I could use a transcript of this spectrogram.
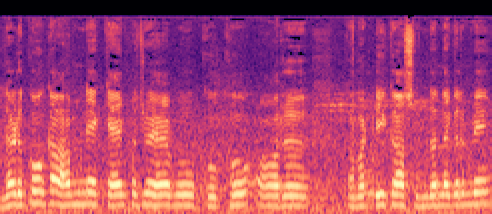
लड़कों का हमने कैंप जो है वो खो खो और कबड्डी का सुंदरनगर में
